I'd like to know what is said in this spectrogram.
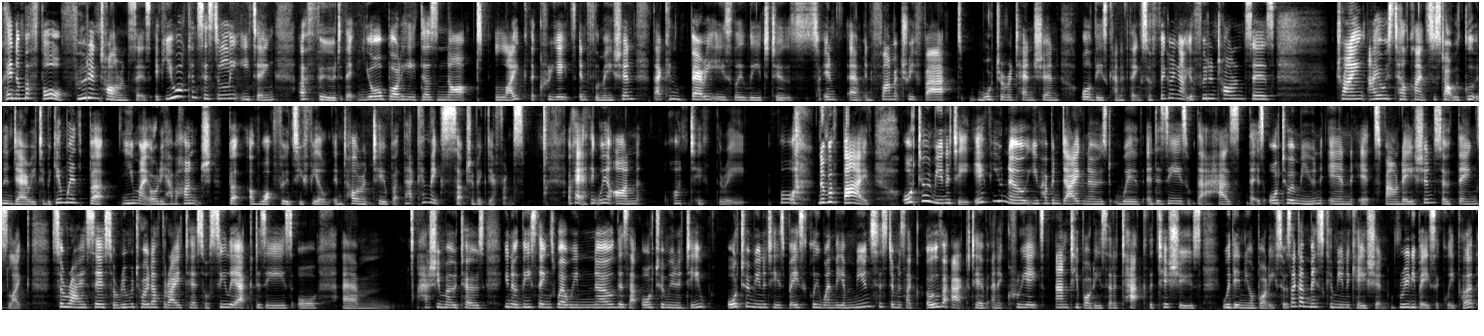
Okay, number four, food intolerances. If you are consistently eating a food that your body does not like that creates inflammation, that can very easily lead to um, inflammatory fat, water retention, all of these kind of things. So, figuring out your food intolerances, trying, I always tell clients to start with gluten and dairy to begin with, but you might already have a hunch but of what foods you feel intolerant to, but that can make such a big difference. Okay, I think we are on one, two, three, four. Number five, autoimmunity. If you know you have been diagnosed with a disease that has that is autoimmune in its foundation, so things like psoriasis or rheumatoid arthritis or celiac disease or um, Hashimoto's, you know, these things where we know there's that autoimmunity. Autoimmunity is basically when the immune system is like overactive and it creates antibodies that attack the tissues within your body. So it's like a miscommunication, really basically put,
